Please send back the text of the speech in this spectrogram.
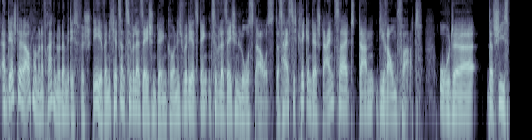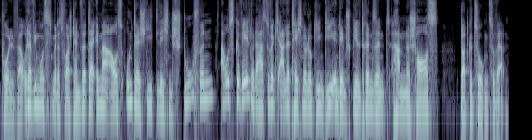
An der Stelle auch noch mal eine Frage, nur damit ich es verstehe. Wenn ich jetzt an Civilization denke und ich würde jetzt denken, Civilization lost aus. Das heißt, ich krieg in der Steinzeit dann die Raumfahrt oder das Schießpulver oder wie muss ich mir das vorstellen? Wird da immer aus unterschiedlichen Stufen ausgewählt oder hast du wirklich alle Technologien, die in dem Spiel drin sind, haben eine Chance, dort gezogen zu werden?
